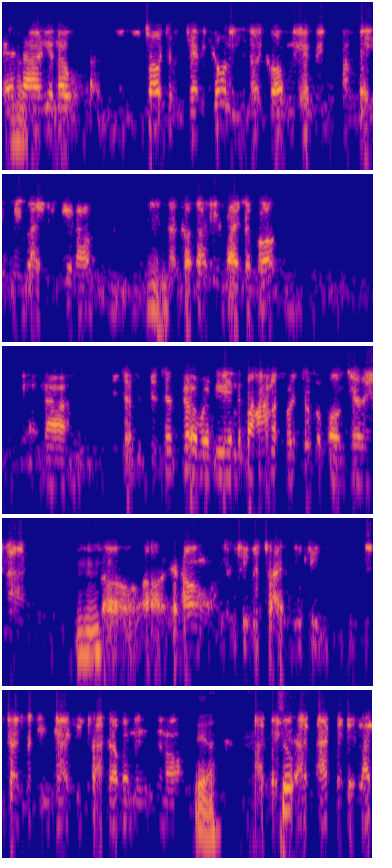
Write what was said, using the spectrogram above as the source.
And uh-huh. uh, you know, talked to Jerry Cooney. You know, he called me every day. Like, you know, because mm-hmm. he writes a book. And uh, it's just, it's just good. We'll be in the Bahamas for the Super Bowl, Jerry and I. Mm-hmm. So, uh, you know, keep it tight. You keep in touch with these guys, keep track of them, and, you know. Yeah. I think, so, I, I think they like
